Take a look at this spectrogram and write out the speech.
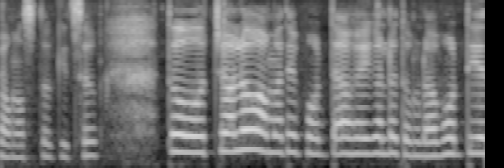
সমস্ত কিছু। তো চলো, আমাদের ভোট দেওয়া হয়ে গেল তোমরা ভোট দিয়ে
